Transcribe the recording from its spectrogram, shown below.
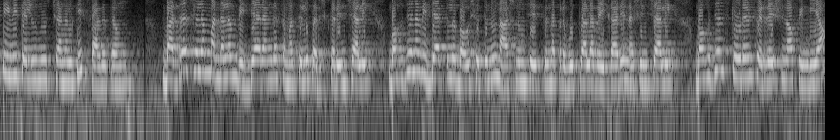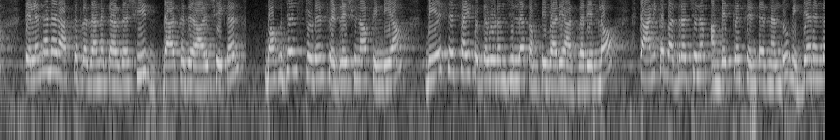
టీవీ తెలుగు న్యూస్ ఛానల్కి స్వాగతం. భద్రాచలం మండలం విద్యారంగ సమస్యలు పరిష్కరించాలి. బహుజన విద్యార్థుల భవిష్యత్తును నాశనం చేస్తున్న ప్రభుత్వాల వైఖరి నశించాలి. Bahujan student federation of India Telangana రాష్ట్ర ప్రధాన కార్యదర్శి Dasari Rajasekhar Bahujan student federation of India BSFI Kothagudem జిల్లా కమిటీ వారి ఆధ్వర్యంలో స్థానిక భద్రాచలం అంబేద్కర్ సెంటర్ నందు విద్యారంగ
